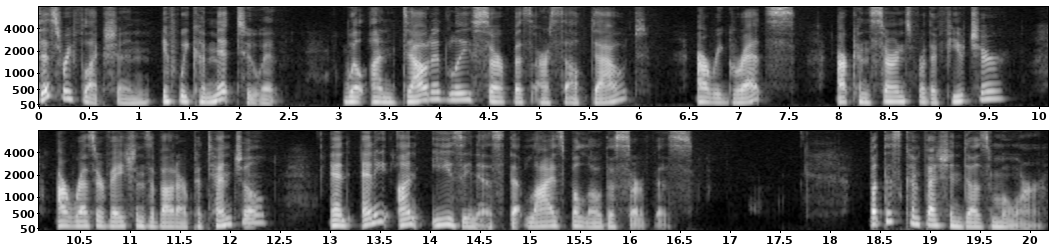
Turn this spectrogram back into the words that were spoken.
This reflection, if we commit to it, will undoubtedly surface our self doubt, our regrets, our concerns for the future, our reservations about our potential, and any uneasiness that lies below the surface. But this confession does more.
